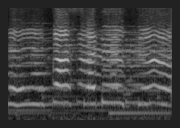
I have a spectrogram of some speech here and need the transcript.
Mungkas sadega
